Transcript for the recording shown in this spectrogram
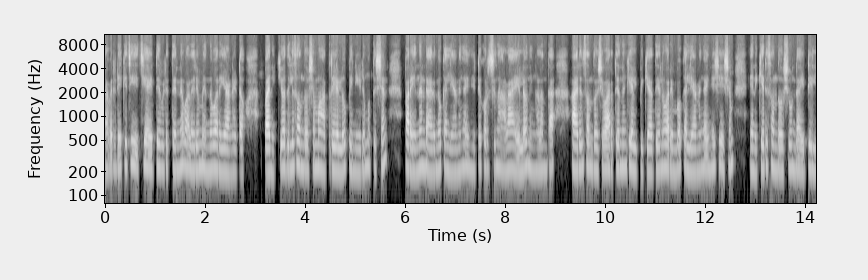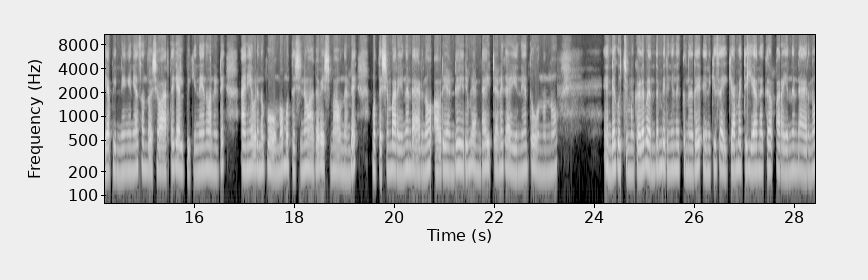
അവരുടെയൊക്കെ ചേച്ചിയായിട്ട് ഇവിടെ തന്നെ വളരും എന്ന് പറയുകയാണ് കേട്ടോ. അപ്പം എനിക്കും അതിൽ സന്തോഷം മാത്രമേ ഉള്ളൂ. പിന്നീട് മുത്തശ്ശൻ പറയുന്നുണ്ടായിരുന്നു കല്യാണം കഴിഞ്ഞിട്ട് കുറച്ച് നാളായല്ലോ നിങ്ങളെന്താ ആരും സന്തോഷ വാർത്തയൊന്നും കേൾപ്പിക്കാത്തതെന്ന് പറയുമ്പോൾ കല്യാണം കഴിഞ്ഞ ശേഷം എനിക്കൊരു സന്തോഷം ഉണ്ടായിട്ടില്ല. പിന്നെ എങ്ങനെയാണ് സന്തോഷ വാർത്ത കേൾപ്പിക്കുന്നതെന്ന് പറഞ്ഞിട്ട് അനി അവിടുന്ന് പോകുമ്പോൾ മുത്തശ്ശനും ആകെ വിഷമാവുന്നുണ്ട്. മുത്തശ്ശൻ പറയുന്നുണ്ടായിരുന്നു അവർ രണ്ടുപേരും രണ്ടായിട്ടാണ് കഴിയുന്നതെന്ന് തോന്നുന്നു. എന്റെ കൊച്ചുമക്കൾ ബന്ധം പിരിഞ്ഞു നിൽക്കുന്നത് എനിക്ക് സഹിക്കാൻ പറ്റില്ല എന്നൊക്കെ പറയുന്നുണ്ടായിരുന്നു.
